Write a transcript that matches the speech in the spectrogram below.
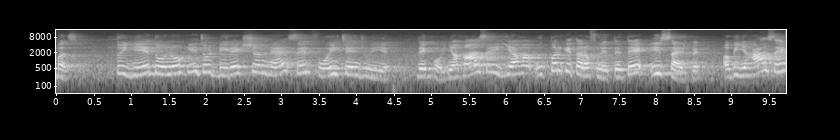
बस। तो ये दोनों की जो डायरेक्शन है, सिर्फ़ वही चेंज हुई है। देखो, यहाँ से यहाँ ऊपर की तरफ़ लेते थे, इस साइड पे। अब यहाँ से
